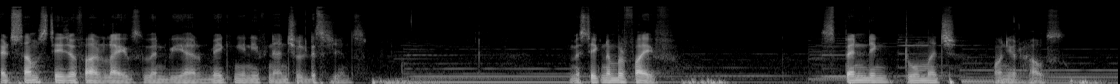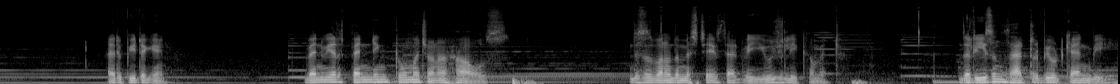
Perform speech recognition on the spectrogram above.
at some stage of our lives when we are making any financial decisions. Mistake number five spending too much on your house. I repeat again when we are spending too much on a house, this is one of the mistakes that we usually commit. The reasons attribute can be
